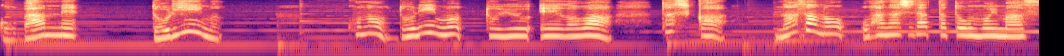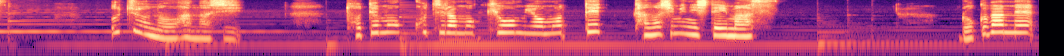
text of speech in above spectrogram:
5番目、ドリーム。このドリームという映画は確か NASA のお話だったと思います。宇宙のお話。とてもこちらも興味を持って楽しみにしています。6番目。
